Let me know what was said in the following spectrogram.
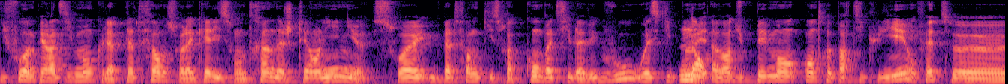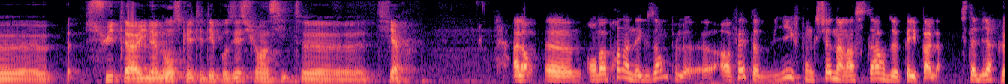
il faut impérativement que la plateforme sur laquelle ils sont en train d'acheter en ligne soit une plateforme qui soit compatible avec vous, ou est-ce qu'il peut y avoir du paiement entre particuliers en fait euh, suite à une annonce qui a été déposée sur un site tiers? Alors, on va prendre un exemple. En fait, Obvi fonctionne à l'instar de PayPal. C'est-à-dire que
